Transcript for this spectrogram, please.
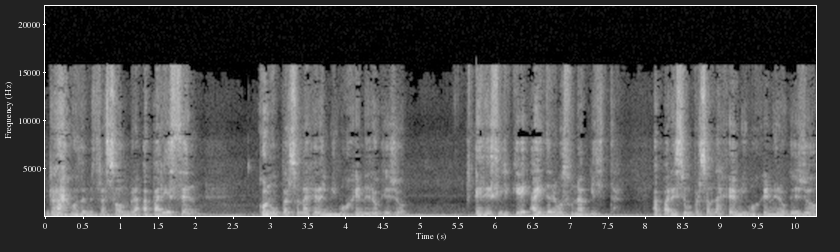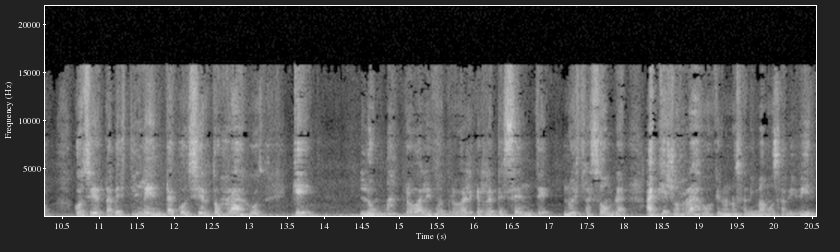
rasgos de nuestra sombra, aparecen con un personaje del mismo género que yo. Es decir, que ahí tenemos una pista. Aparece un personaje del mismo género que yo, con cierta vestimenta, con ciertos rasgos, que lo más probable, es muy probable que represente nuestra sombra, aquellos rasgos que no nos animamos a vivir,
